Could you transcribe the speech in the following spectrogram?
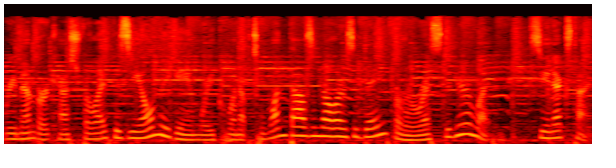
Remember, Cash for Life is the only game where you can win up to $1,000 a day for the rest of your life. See you next time.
